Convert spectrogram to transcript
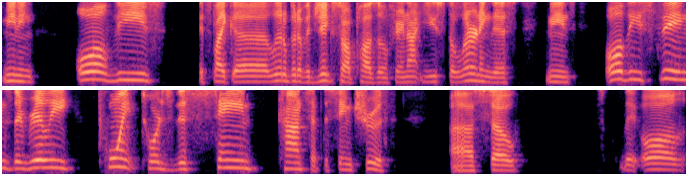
meaning all these, it's like a little bit of a jigsaw puzzle if you're not used to learning this, means all these things, they really point towards this same concept, the same truth. Uh, so they all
